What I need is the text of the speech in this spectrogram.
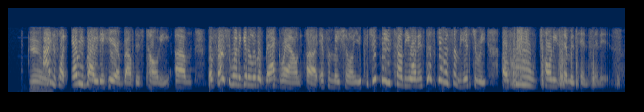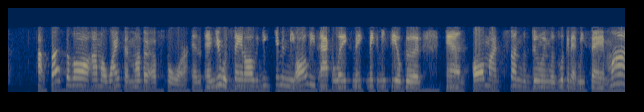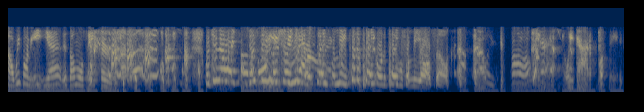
do. I just want everybody to hear about this, Toni. Um, but first, we want to get a little background uh, information on you. Could you please tell the audience, just give us some history of who Toni Simmons Henson is? Uh, first of all, I'm a wife and mother of four, and and you were saying all you giving me all these accolades, make, making me feel good, and all my son was doing was looking at me saying, "Ma, are we going to eat yet? It's almost eight thirty. but you know what? Oh, Just to make sure you have a plate for me. Put a plate on the table for me also. oh, okay, we got to put it.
